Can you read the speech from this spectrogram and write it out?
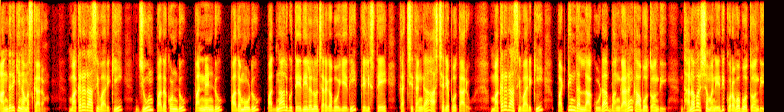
అందరికీ నమస్కారం. మకర రాశి వారికి జూన్ పదకొండు పన్నెండు పదమూడు పద్నాలుగు తేదీలలో జరగబోయేది తెలిస్తే ఖచ్చితంగా ఆశ్చర్యపోతారు. మకర రాశి వారికి పట్టిందల్లా కూడా బంగారం కాబోతోంది. ధనవర్షమనేది కురవబోతోంది.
